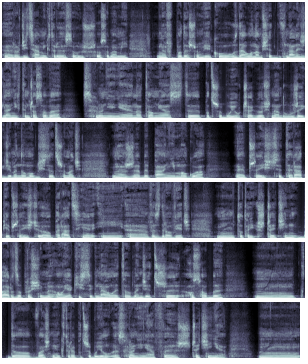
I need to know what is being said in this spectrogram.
e, rodzicami, które są już osobami mm, w podeszłym wieku. Udało nam się znaleźć dla nich tymczasowe schronienie, natomiast e, potrzebują czegoś na dłużej, gdzie będą mogli się zatrzymać, mm, żeby pani mogła przejść terapię, przejść operację i e, wyzdrowieć. Mm, tutaj Szczecin, bardzo prosimy o jakieś sygnały. To będzie trzy osoby, mm, do właśnie, które potrzebują schronienia w Szczecinie. Mm,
